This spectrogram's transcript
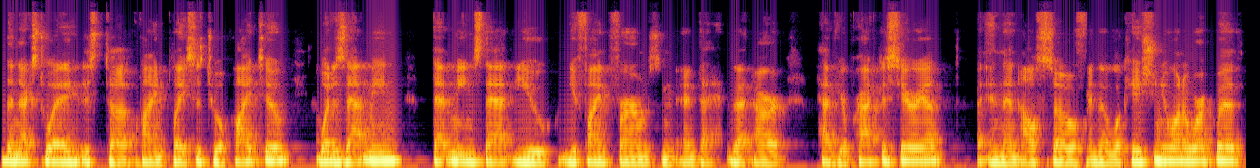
The next way is to find places to apply to. What does that mean? That means that you you find firms and, and that, that are have your practice area and then also in the location you want to work with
